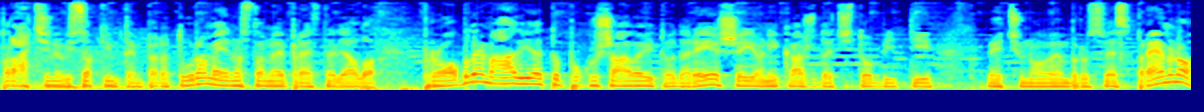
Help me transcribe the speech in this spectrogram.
praćeno visokim temperaturama jednostavno je predstavljalo problem ali eto pokušavaju to da reše i oni kažu da će to biti već u novembru sve spremno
